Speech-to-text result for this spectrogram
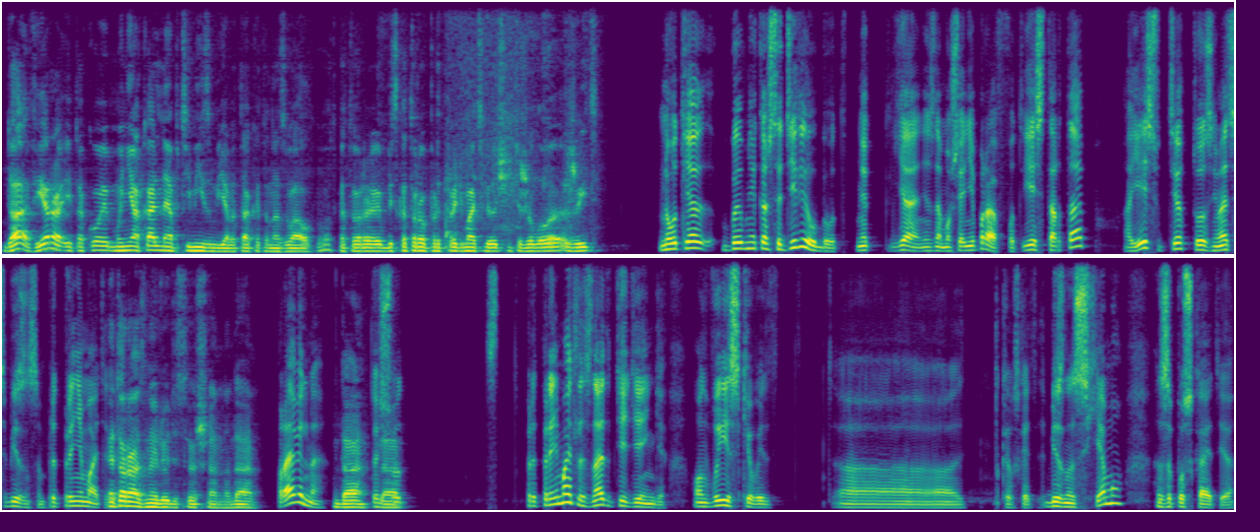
Да, вера и такой маниакальный оптимизм, я бы так это назвал, вот, который, без которого предпринимателю очень тяжело жить. Ну вот я бы, мне кажется, делил бы, вот, я не знаю, может, я не прав, вот есть стартап, а есть вот те, кто занимается бизнесом, предприниматели. Это разные люди совершенно, да. Правильно? Да. То есть да. вот предприниматель знает, где деньги. Он выискивает, э, как сказать, бизнес-схему, запускает ее.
